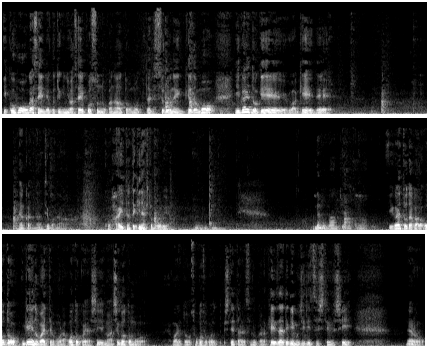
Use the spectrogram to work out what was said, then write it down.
行く方が戦略的には成功するのかなと思ったりするねんけども、意外とゲイはゲイで、なんかなんていうかな、こう排他的な人もおるやん。でもなんていうのかな。意外とだから、音、ゲイの場合ってほら、男やし、まあ仕事も割とそこそこしてたりするから、経済的にも自立してるし、やろ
